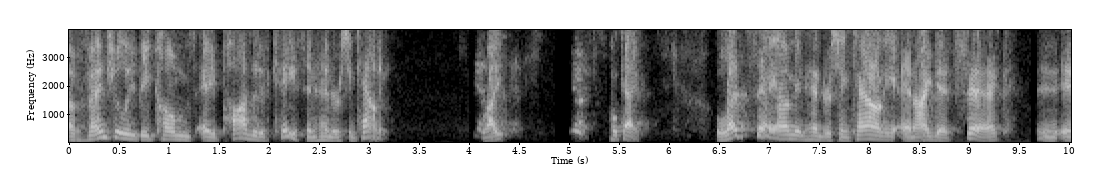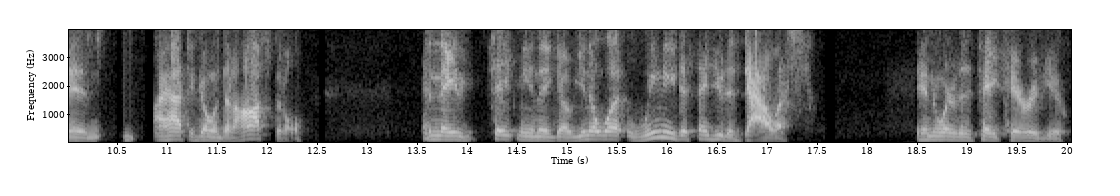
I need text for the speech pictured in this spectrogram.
eventually becomes a positive case in Henderson County, Yes. right? Yes. Okay. Let's say I'm in Henderson County and I get sick and, and I have to go into the hospital. And they take me and they go, you know what? We need to send you to Dallas in order to take care of you.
